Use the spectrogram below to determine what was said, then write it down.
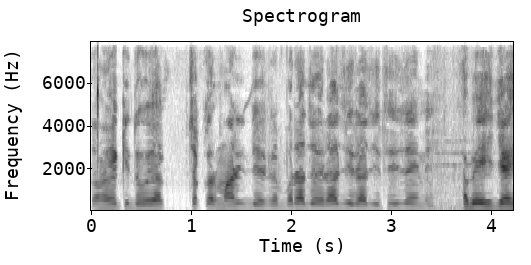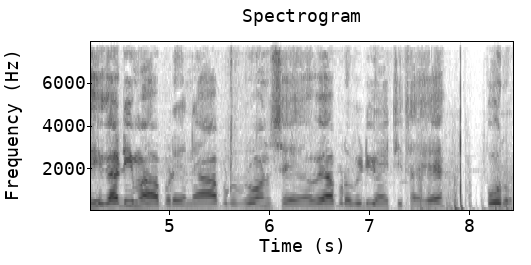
તો મેં કીધું, એક ચક્કર મારી દે, એટલે વરાજો રાજી રાજી થઈ જાય ને. હવે જાય ગાડીમાં આપણે, ને આ આપણું ડ્રોન છે, હવે આપણો વીડિયો અહીંથી થાય છે પૂરો.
